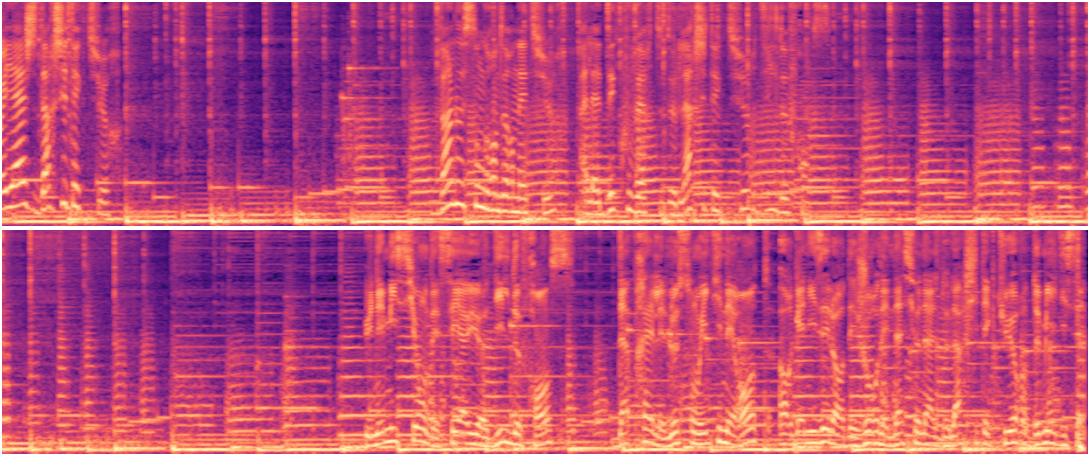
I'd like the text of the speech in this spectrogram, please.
Voyage d'architecture. 20 leçons grandeur nature à la découverte de l'architecture d'Île-de-France. Une émission des CAE d'Île-de-France, d'après les leçons itinérantes organisées lors des Journées nationales de l'architecture 2017.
